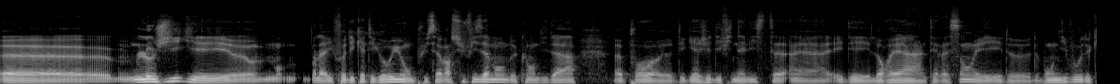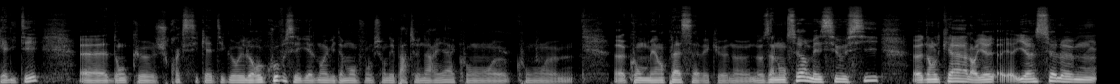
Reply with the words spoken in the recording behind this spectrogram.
logique et voilà, il faut des catégories où on puisse avoir suffisamment de candidats pour dégager des finalistes et des lauréats intéressants et de, de bon niveau de qualité. Donc je crois que ces catégories le recouvrent. C'est également évidemment en fonction des partenariats qu'on euh, qu'on met en place avec nos, annonceurs, mais c'est aussi dans le cas. Alors il y a un seul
